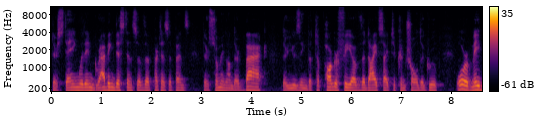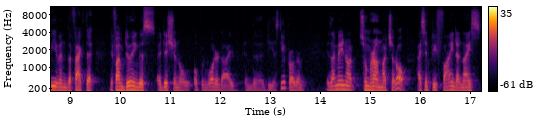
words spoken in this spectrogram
they're staying within grabbing distance of the participants, they're swimming on their back, they're using the topography of the dive site to control the group, or maybe even the fact that if I'm doing this additional open water dive in the DSD program, is I may not swim around much at all. I simply find a nice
